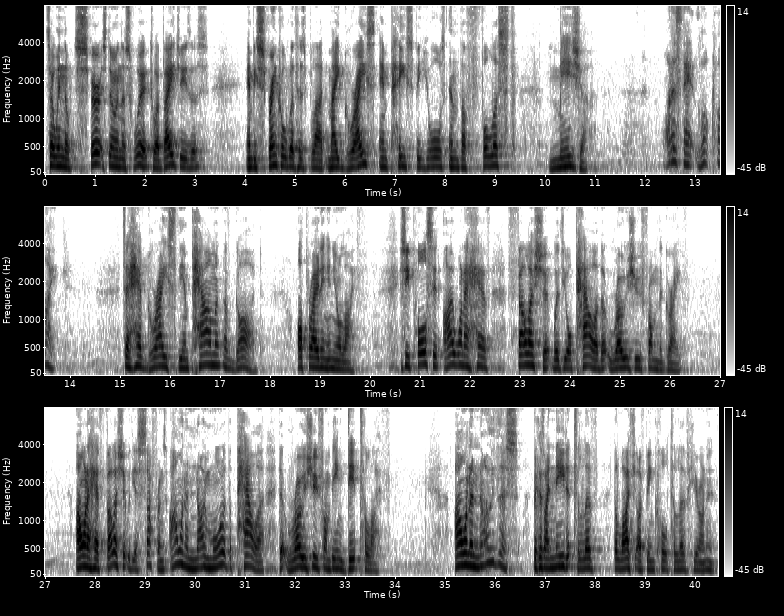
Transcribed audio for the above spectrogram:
So when the Spirit's doing this work to obey Jesus, and be sprinkled with his blood. May grace and peace be yours in the fullest measure. What does that look like? To have grace, the empowerment of God operating in your life. You see, Paul said, I want to have fellowship with your power that rose you from the grave. I want to have fellowship with your sufferings. I want to know more of the power that rose you from being dead to life. I want to know this because I need it to live the life I've been called to live here on earth.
